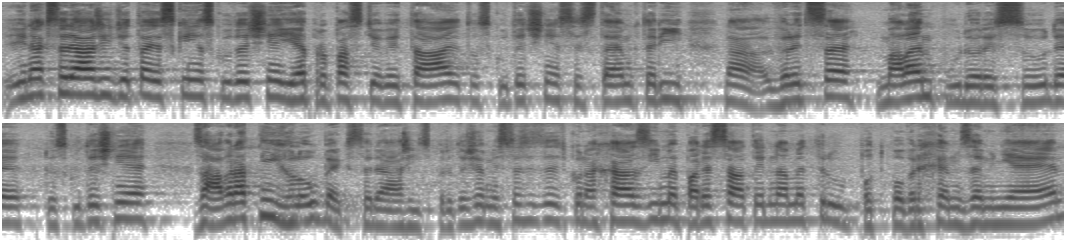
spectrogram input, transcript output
jinak se dá říct, že ta jeskyně skutečně je propastovitá, je to skutečně systém, který na velice malém půdorysu jde do skutečně závratných hloubek, se dá říct, protože my se teď nacházíme 51 metrů pod povrchem země,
